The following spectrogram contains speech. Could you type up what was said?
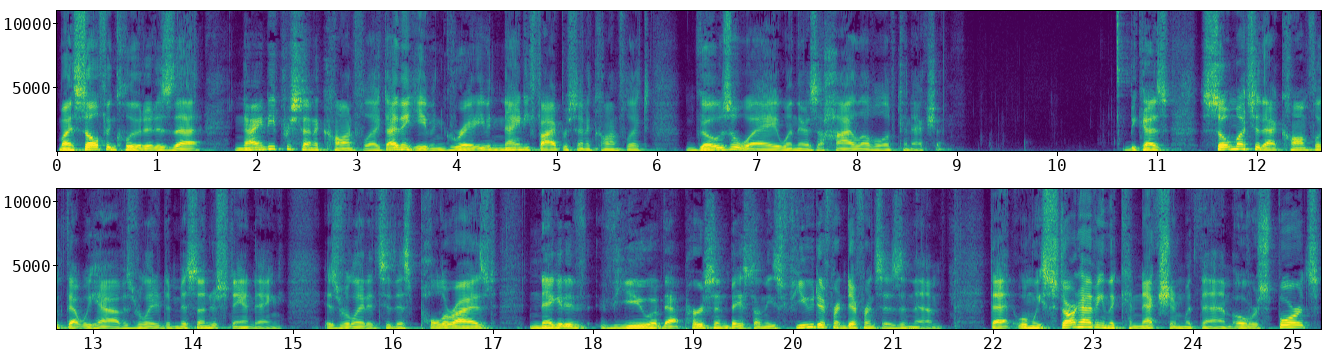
myself included, is that 90% of conflict, I think even great, even 95% of conflict goes away when there's a high level of connection. Because so much of that conflict that we have is related to misunderstanding, is related to this polarized negative view of that person based on these few different differences in them that when we start having the connection with them over sports,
